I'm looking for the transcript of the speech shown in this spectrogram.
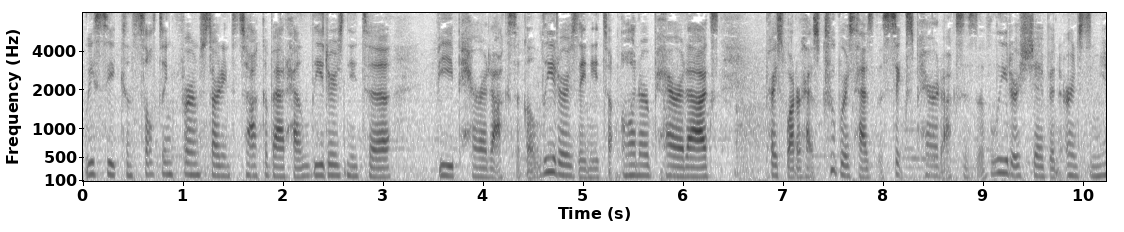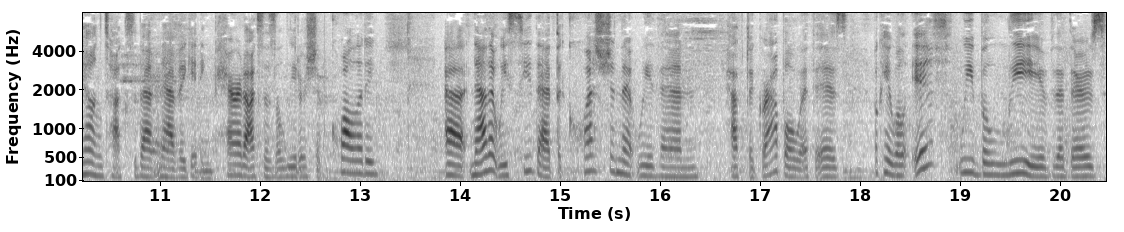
we see consulting firms starting to talk about how leaders need to be paradoxical leaders. They need to honor paradox. PricewaterhouseCoopers has the six paradoxes of leadership, and Ernst & Young talks about navigating paradox as a leadership quality. Uh, now that we see that, the question that we then have to grapple with is okay well if we believe that there's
